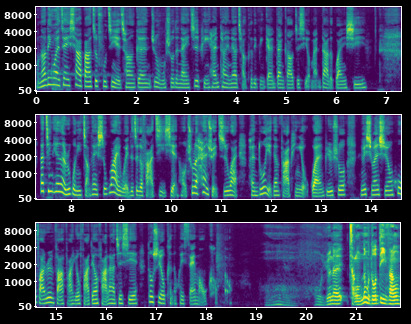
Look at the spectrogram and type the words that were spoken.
哦，那另外在下巴这附近也常常跟就我们说的奶制品、含糖饮料、巧克力、饼干、蛋糕这些有蛮大的关系。那今天呢，如果你长在是外围的这个发际线，哦，除了汗水之外，很多也跟发品有关。比如说，你会喜欢使用护发、润发、发油、发雕、发蜡，这些都是有可能会塞毛孔的哦。哦，原来长那么多地方。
